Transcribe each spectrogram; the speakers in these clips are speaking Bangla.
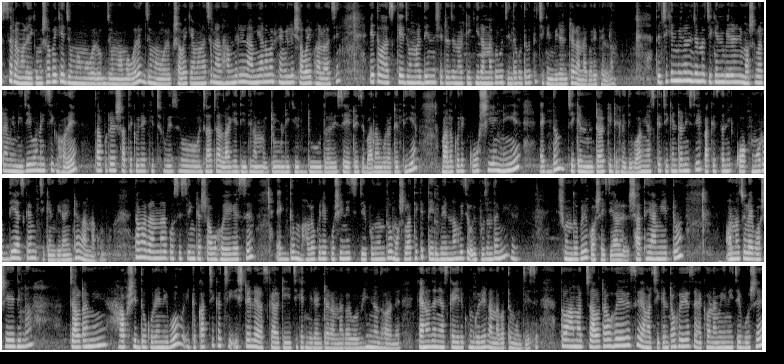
আসসালামু আলাইকুম। সবাইকে জুম্মা মোবারক জুম্মা মোবারক জুম্মা মোবারক। সবাই কেমন আছেন? আলহামদুলিল্লাহ, আমি আর আমার ফ্যামিলির সবাই ভালো আছি। এই তো আজকে জুম্মার দিন, সেটার জন্য আর কি, কী রান্না করব চিন্তা করতে করতে চিকেন বিরিয়ানিটা রান্না করে ফেললাম। তো চিকেন বিরিয়ানির জন্য চিকেন বিরিয়ানির মশলাটা আমি নিজেই বানাইছি ঘরে। তারপরে সাথে করে কিছু কিছু যা যা লাগে দিয়ে দিলাম, একটু লিকুইড দুধ আর এসে এটা এসে বাদাম গোড়াটা দিয়ে ভালো করে কষিয়ে নিয়ে একদম চিকেনটা আর কি ঢেলে দিব। আমি আজকে চিকেনটা নিছি, পাকিস্তানি কক মোরগ দিয়ে আজকে আমি চিকেন বিরিয়ানিটা রান্না করব। তো আমার রান্নার প্রসেসিংটা সব হয়ে গেছে। একদম ভালো করে কষিয়ে নিচ্ছি যে পর্যন্ত মশলা থেকে তেল বের না হয়েছে ওই পর্যন্ত আমি সুন্দর করে কষাইছি। আর সাথে আমি একটু অন্য চুলায় বসিয়ে দিলাম। চালটা আমি হাফ সিদ্ধ করে নিব। একটু কাচ্চি কাচ্চি স্টাইলে আজকে আর কি চিকেন বিরিয়ানিটা রান্না করব বিভিন্ন ধরনের। কেন জানি আজকে এরকম করে রান্না করতে মন চেয়েছে তো আমার চালটাও হয়ে গেছে, আমার চিকেনটাও হয়ে গেছে, এখন আমি নিচে বসে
